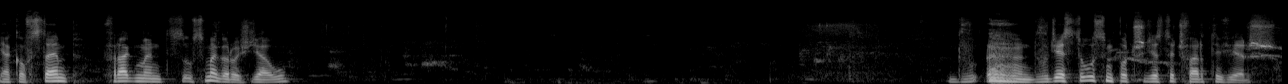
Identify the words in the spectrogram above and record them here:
jako wstęp fragment z ósmego rozdziału. 28 po 34 wiersz.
